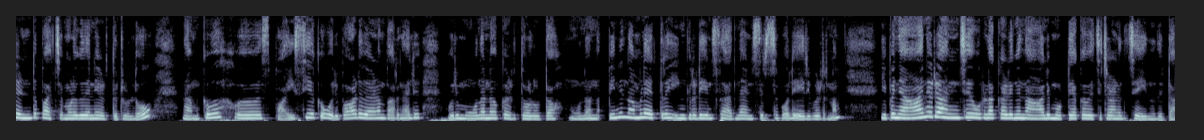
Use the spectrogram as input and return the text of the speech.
രണ്ട് പച്ചമുളക് തന്നെ എടുത്തിട്ടുള്ളൂ. നമുക്ക് സ്പൈസിയൊക്കെ ഒരുപാട് വേണം പറഞ്ഞാൽ ഒരു മൂന്നെണ്ണമൊക്കെ എടുത്തോളൂ കേട്ടോ മൂന്നെണ്ണം. പിന്നെ നമ്മൾ എത്ര ഇൻഗ്രീഡിയൻസ് അതിനനുസരിച്ച് പോലെ എരിവിടണം. ഇപ്പം ഞാനൊരു അഞ്ച് ഉരുളക്കിഴങ്ങ് നാല് മുട്ടയൊക്കെ വെച്ചിട്ടാണ് ഇത് ചെയ്യുന്നത് കേട്ടോ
